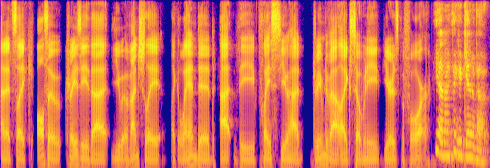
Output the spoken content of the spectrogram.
And it's like also crazy that you eventually like landed at the place you had dreamed about like so many years before. Yeah, and I think again about,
